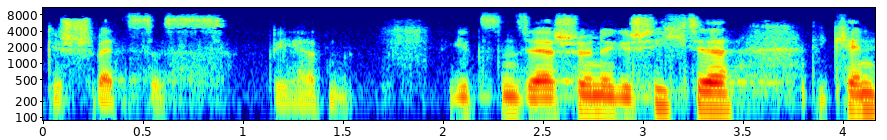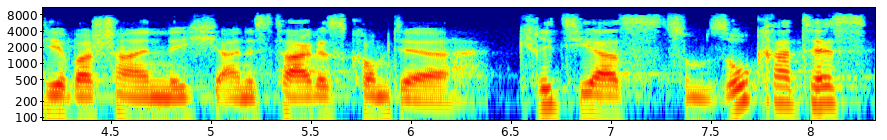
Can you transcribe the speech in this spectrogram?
Geschwätzes werden. Da gibt es eine sehr schöne Geschichte, die kennt ihr wahrscheinlich. Eines Tages kommt der Kritias zum Sokrates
